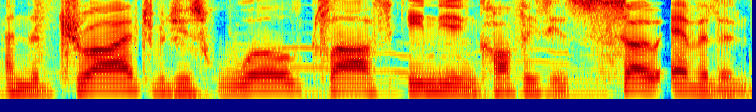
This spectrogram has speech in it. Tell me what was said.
and the drive to produce world class Indian coffees is so evident.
